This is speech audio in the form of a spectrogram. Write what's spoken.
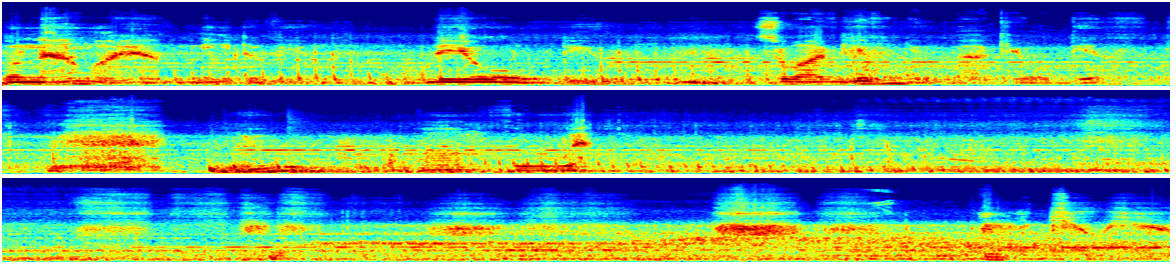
Well, now I have need of you, the old you. So I've given you back your gift. You are the weapon. I'm gonna kill you.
